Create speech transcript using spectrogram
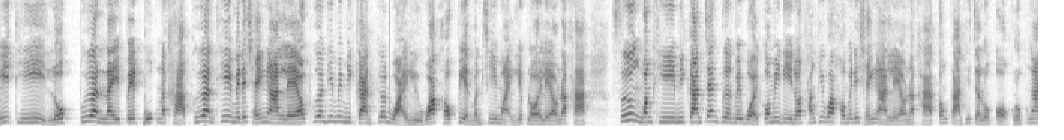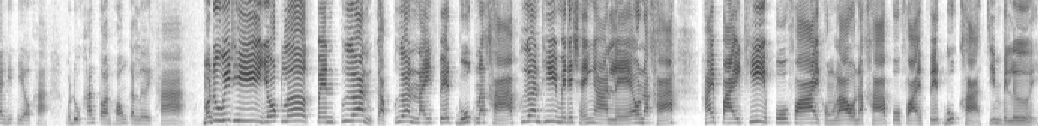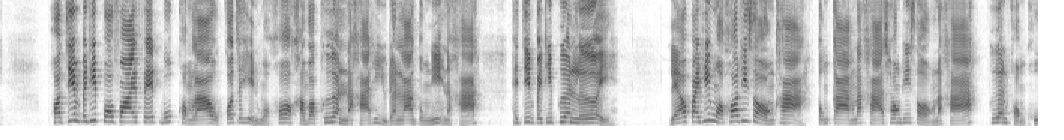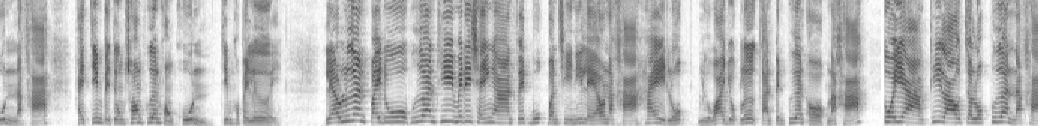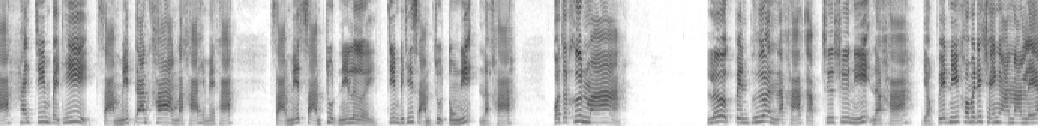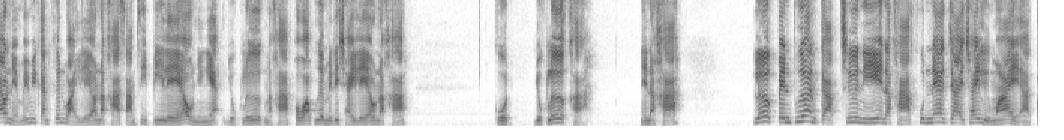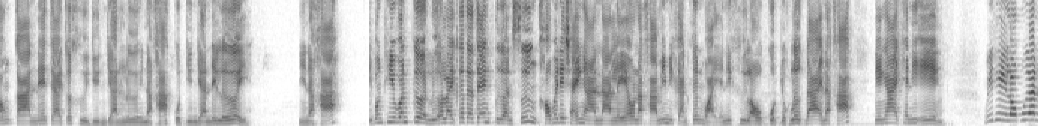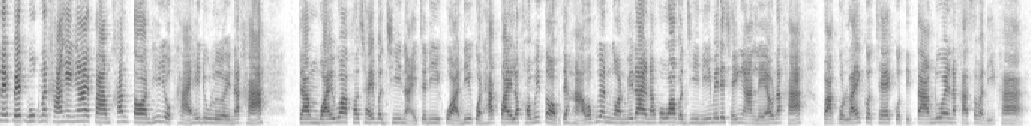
วิธีลบเพื่อนใน Facebook นะคะ เพื่อนที่ไม่ได้ใช้งานแล้ว เพื่อนที่ไม่มีการเคลื่อนไหว หรือว่าเขาเปลี่ยนบัญชีใหม่เรียบร้อยแล้วนะคะ ซึ่งบางทีมีการแจ้งเตือนบ่อยๆ ก็ไม่ดีเนาะทั้งที่ว่าเขาไม่ได้ใช้งานแล้วนะคะ ต้องการที่จะลบออกลบง่ายนิดเดียวค่ะ มาดูขั้นตอนพร้อมกันเลยค่ะมาดูวิธียกเลิกเป็นเพื่อนกับเพื่อนใน Facebook นะคะ เพื่อนที่ไม่ได้ใช้งานแล้วนะคะ ให้ไปที่โปรไฟล์ของเรานะคะ โปรไฟล์ Facebook ค่ะ จิ้มไปเลย พอจิ้มไปที่โปรไฟล์ Facebook ของเราก็จะเห็นหัวข้อคำว่าเพื่อนนะคะ ที่อยู่ด้านล่างตรงนี้นะคะ ให้จิ้มไปที่เพื่อนเลย แล้วไปที่หัวข้อที่ 2 ค่ะ ตรงกลางนะคะ ช่องที่ 2 นะคะ เพื่อนของคุณนะคะ ให้จิ้มไปตรงช่องเพื่อนของคุณ จิ้มเข้าไปเลย แล้วเลื่อนไปดูเพื่อนที่ไม่ได้ใช้งาน Facebook บัญชีนี้แล้วนะคะ ให้ลบหรือว่ายกเลิกการเป็นเพื่อนออกนะคะ ตัวอย่างที่เราจะลบเพื่อนนะคะ ให้จิ้มไปที่ 3 เม็ดด้านข้างนะคะ เห็นไหมคะ 3 เม็ด3จุดนี้เลย จิ้มไปที่ 3 จุดตรงนี้นะคะ ก็จะขึ้นมา เลิกเป็นเพื่อนนะคะ กับชื่อชื่อนี้นะคะ อย่างเฟซนี้เขาไม่ได้ใช้งานนานแล้วเนี่ยไม่มีการเคลื่อนไหวแล้วนะคะสามสี่ปีแล้วอย่างเงี้ยยกเลิกนะคะ เพราะว่าเพื่อนไม่ได้ใช้แล้วนะคะ กดยกเลิกค่ะ นี่นะคะ เลิกเป็นเพื่อนกับชื่อนี้นะคะ คุณแน่ใจใช่หรือไม่อะต้องการแน่ใจก็คือยืนยันเลยนะคะ กดยืนยันได้เลย นี่นะคะบางทีวันเกิดหรืออะไรก็จะแจ้งเตือน ซึ่งเขาไม่ได้ใช้งานนานแล้วนะคะ ไม่มีการเคลื่อนไหว อันนี้คือเรากดยกเลิกได้นะคะ ง่ายๆ แค่นี้เอง วิธีลบเพื่อนใน Facebook นะคะ ง่าย ๆ ตามขั้นตอนที่หยกถ่ายให้ดูเลยนะคะ จำไว้ว่าเขาใช้บัญชีไหนจะดีกว่าดีกว่าทักไป แล้วเขาไม่ตอบจะหาว่าเพื่อนงอนไม่ได้นะ เพราะว่าบัญชีนี้ไม่ได้ใช้งานแล้วนะคะ ฝากกดไลค์กดแชร์กดติดตามด้วยนะคะ สวัสดีค่ะ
